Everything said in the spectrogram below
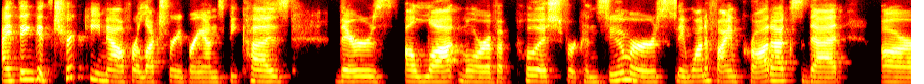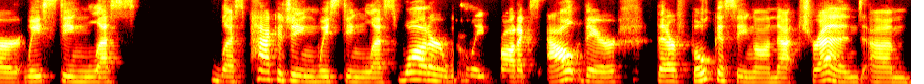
I think it's tricky now for luxury brands because there's a lot more of a push for consumers. They want to find products that are wasting less less packaging, wasting less water, really products out there that are focusing on that trend. Um,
